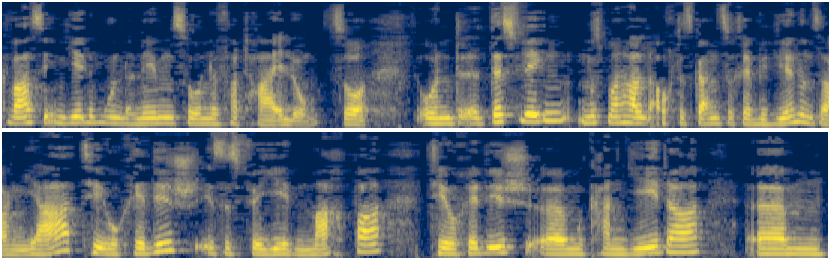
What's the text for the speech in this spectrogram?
quasi in jedem Unternehmen so eine Verteilung. So und äh, deswegen muss man halt auch das Ganze revidieren und sagen, ja, theoretisch ist es für jeden machbar. Theoretisch ähm, kann jeder ähm,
